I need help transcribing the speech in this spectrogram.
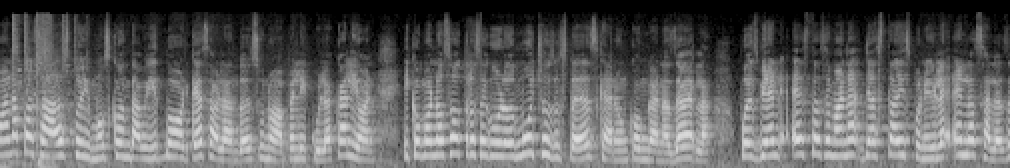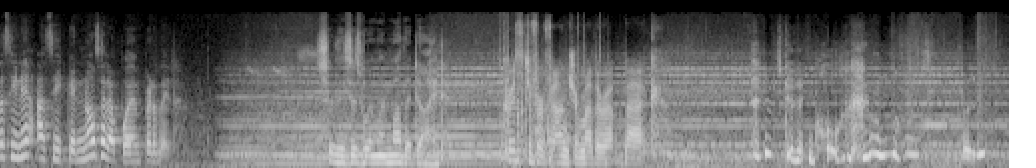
semana pasada estuvimos con David Borges hablando de su nueva película Caliban y como nosotros seguros muchos de ustedes quedaron con ganas de verla. Pues bien, esta semana ya está disponible en las salas de cine, así que no se la pueden perder. So this is where my mother died. Christopher found your mother out back. It's getting cold.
